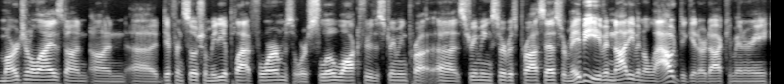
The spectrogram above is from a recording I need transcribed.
marginalized on on uh, different social media platforms or slow walk through the streaming pro, uh, streaming service process or maybe even not even allowed to get our documentary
